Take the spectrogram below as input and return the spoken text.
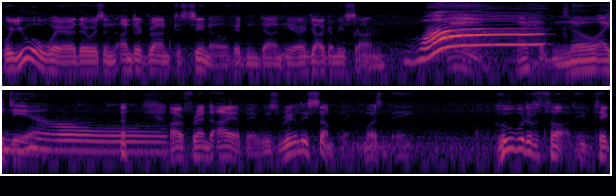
Were you aware there was an underground casino hidden down here, Yagami-san? What? I had no idea. No. Our friend Ayabe was really something, wasn't he? Who would have thought he'd take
